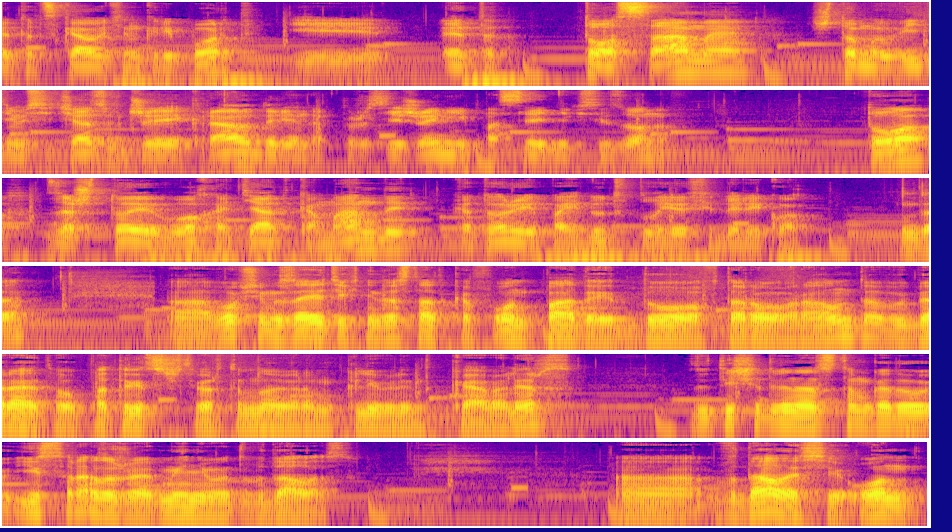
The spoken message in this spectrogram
этот scouting report, и это то самое, что мы видим сейчас в Джей Краудере на протяжении последних сезонов. То, за что его хотят команды, которые пойдут в плей-оффе далеко. Да. А, в общем, из-за этих недостатков он падает до второго раунда, выбирает его по 34 номерам Кливленд Кавалерс в 2012 году и сразу же обменивают в Даллас. А, в Далласе он,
